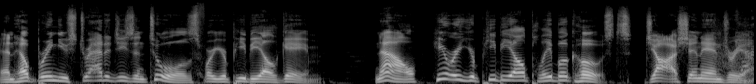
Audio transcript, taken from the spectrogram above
and help bring you strategies and tools for your PBL game. Now, here are your PBL Playbook hosts, Josh and Andrea.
